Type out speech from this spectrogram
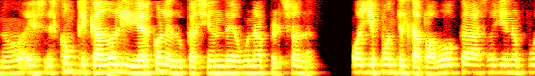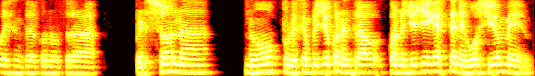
¿No? Es, es complicado lidiar con la educación de una persona. Oye, ponte el tapabocas, oye, no puedes entrar con otra persona, ¿no? Por ejemplo, yo cuando, entraba, cuando yo llegué a este negocio me,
